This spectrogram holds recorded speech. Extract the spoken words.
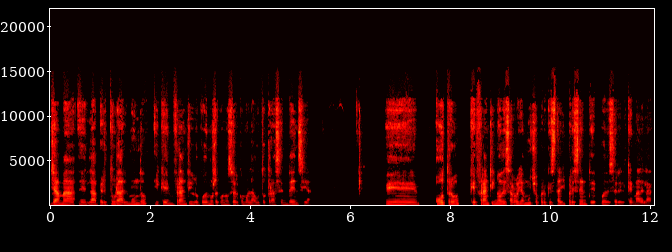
llama eh, la apertura al mundo y que en Franklin lo podemos reconocer como la autotrascendencia. Eh, otro que Franklin no desarrolla mucho, pero que está ahí presente, puede ser el tema de la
